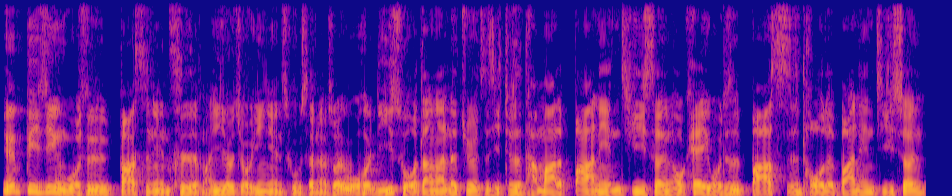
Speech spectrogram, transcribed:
因为毕竟我是八十年次的嘛，一九九一年出生的，所以我会理所当然的觉得自己就是他妈的八年级生，OK，我就是八十头的八年级生。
